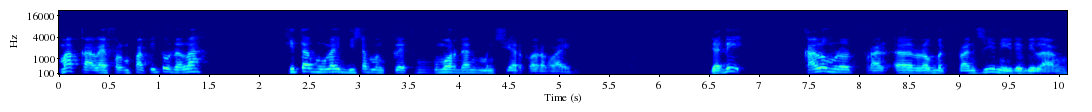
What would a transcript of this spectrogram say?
maka level 4 itu adalah kita mulai bisa mengcreate humor dan men-share ke orang lain. Jadi, kalau menurut eh, Robert Franzini, dia bilang,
